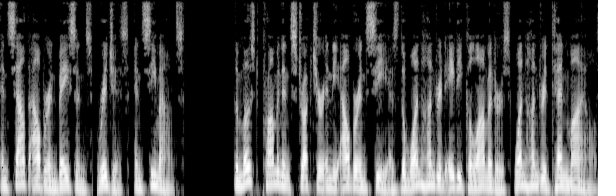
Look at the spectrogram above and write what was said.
and South Alboran basins, ridges, and seamounts. The most prominent structure in the Alboran Sea is the 180 kilometers (110 miles)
